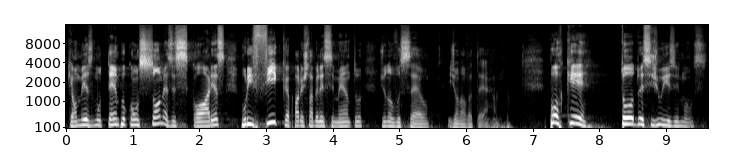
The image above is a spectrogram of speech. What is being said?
que ao mesmo tempo consome as escórias, purifica para o estabelecimento de um novo céu e de uma nova terra. Por que todo esse juízo, irmãos?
